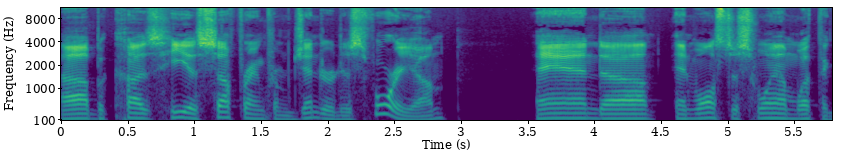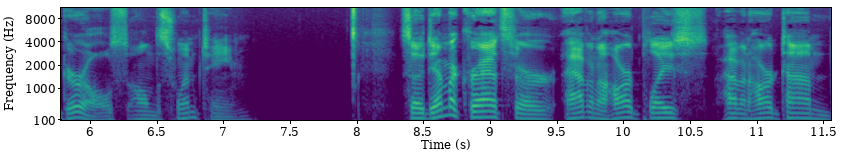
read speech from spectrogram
uh, because he is suffering from gender dysphoria and uh, and wants to swim with the girls on the swim team. So Democrats are having a hard place, having a hard time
